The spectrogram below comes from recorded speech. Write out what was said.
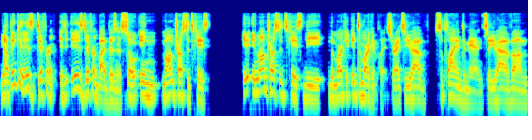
yep. I think it is different. It, it is different by business. So in Mom Trusted's case, in Mom Trusted's case, the the market it's a marketplace, right? So you have supply and demand. So you have um,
